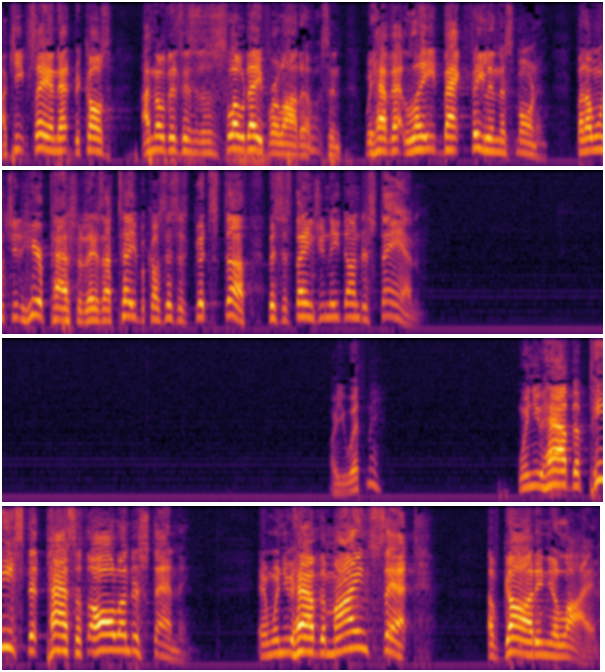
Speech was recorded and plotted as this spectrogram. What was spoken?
I keep saying that because I know this is a slow day for a lot of us, and we have that laid back feeling this morning. But I want you to hear, Pastor, as I tell you, because this is good stuff. This is things you need to understand. Are you with me? When you have the peace that passeth all understanding, and when you have the mindset of God in your life,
